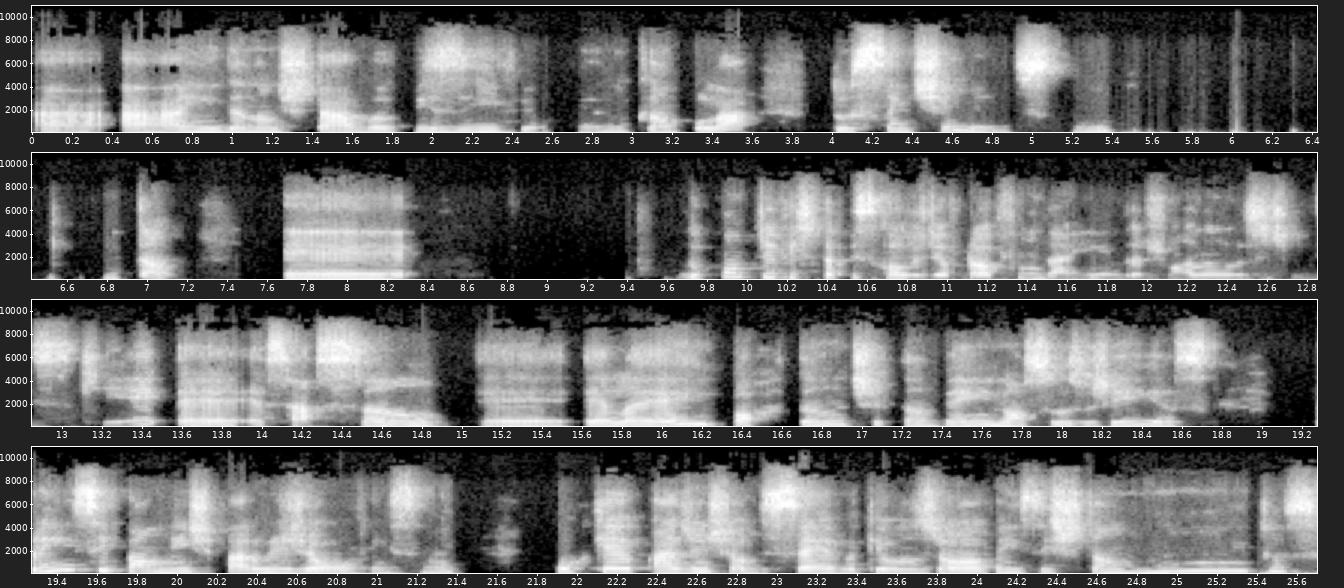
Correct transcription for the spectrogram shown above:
a, a ainda não estava visível, né, no campo lá dos sentimentos. Né? Então, é, do ponto de vista da psicologia profunda ainda, Joana nos diz que é, essa ação, é, ela é importante também em nossos dias, principalmente para os jovens, né? Porque a gente observa que os jovens estão muitos,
